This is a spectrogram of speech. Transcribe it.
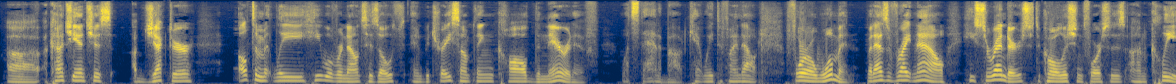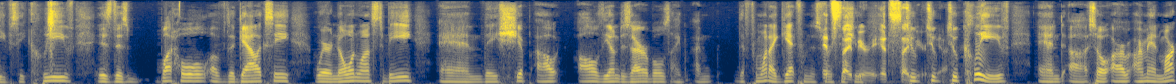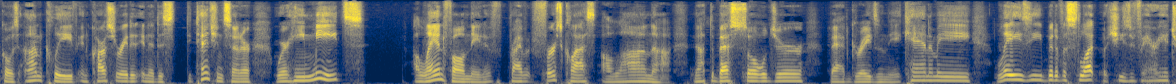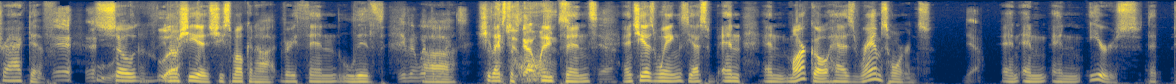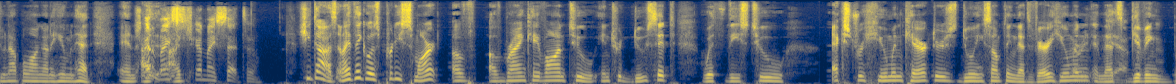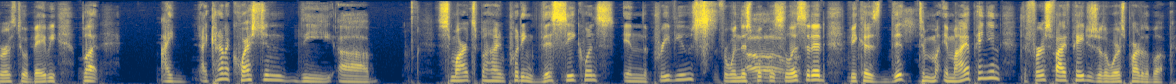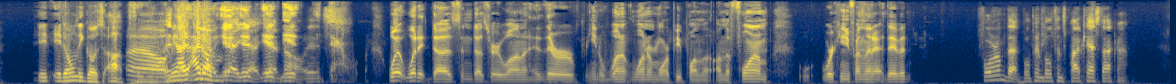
uh, a conscientious objector. Ultimately, he will renounce his oath and betray something called the narrative. What's that about? Can't wait to find out. For a woman. But as of right now, he surrenders to coalition forces on Cleave. See, Cleave is this butthole of the galaxy where no one wants to be, and they ship out all the undesirables. I, I'm the, from what I get from this It's first issue, Siberia. It's to Siberia. to, to Cleave, and uh, so our our man Marco is on Cleave, incarcerated in a dis- detention center where he meets a landfall native, Private First Class Alana. Not the best soldier, bad grades in the academy, lazy, bit of a slut, but she's very attractive. so you know she is. She's smoking hot, very thin, lithe. Even with the Uh, wings. she likes to she's got wings. thins, Yeah. and she has wings. Yes, and and Marco has ram's horns Yeah. and and and ears that do not belong on a human head. And she's got I, a nice, I- she got a nice set too. She does, and I think it was pretty smart of of Brian K. Vaughan to introduce it with these two extra human characters doing something that's very human and that's yeah. giving birth to a baby. But I I kind of question the uh, smarts behind putting this sequence in the previews for when this book was Oh. solicited because this, to my, in my opinion, the first five pages are the worst part of the book. It it only goes up. From there. I mean, I, I don't. Yeah, yeah, it- yeah. it- no, it- it's what what it does and does very well. And there are you know one one or more people on the on the forum. Where can you find that at, David? forum.bullpenbulletinspodcast.com.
